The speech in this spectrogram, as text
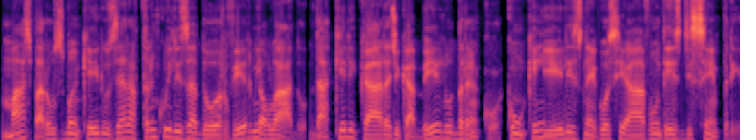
mas para os banqueiros era tranquilizador ver-me ao lado daquele cara de cabelo branco com quem eles negociavam desde sempre.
